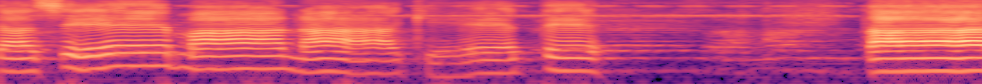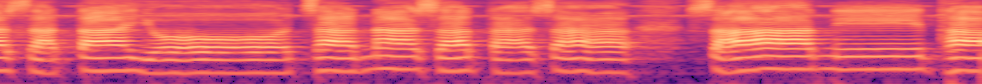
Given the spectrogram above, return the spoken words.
จะเสมานาเขเต ตาสัตโยชนะสัตตาสาสานิธรร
